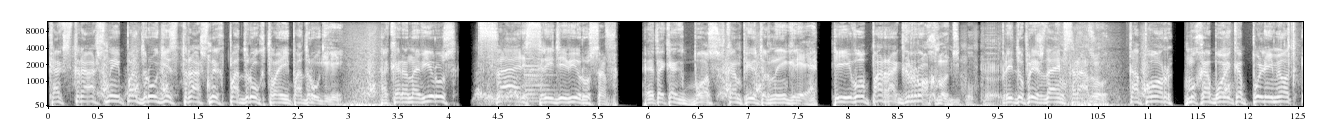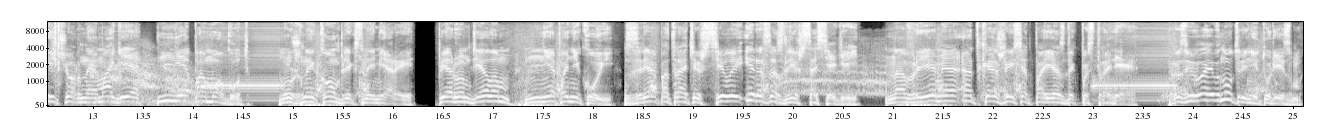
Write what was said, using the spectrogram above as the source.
как страшные подруги страшных подруг твоей подруги. А коронавирус — царь среди вирусов. Это как босс в компьютерной игре. И его пора грохнуть. Предупреждаем сразу. Топор, мухобойка, пулемет и черная магия не помогут. Нужны комплексные меры. Первым делом не паникуй. Зря потратишь силы и разозлишь соседей. На время откажись от поездок по стране. Развивай внутренний туризм.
